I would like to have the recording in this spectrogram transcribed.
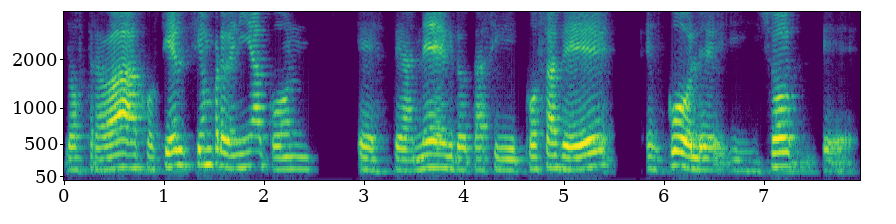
los trabajos, y él siempre venía con este, anécdotas y cosas de el cole, y yo eh,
